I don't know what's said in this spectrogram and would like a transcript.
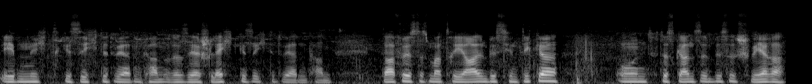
eben nicht gesichtet werden kann oder sehr schlecht gesichtet werden kann. Dafür ist das Material ein bisschen dicker und das Ganze ein bisschen schwerer.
